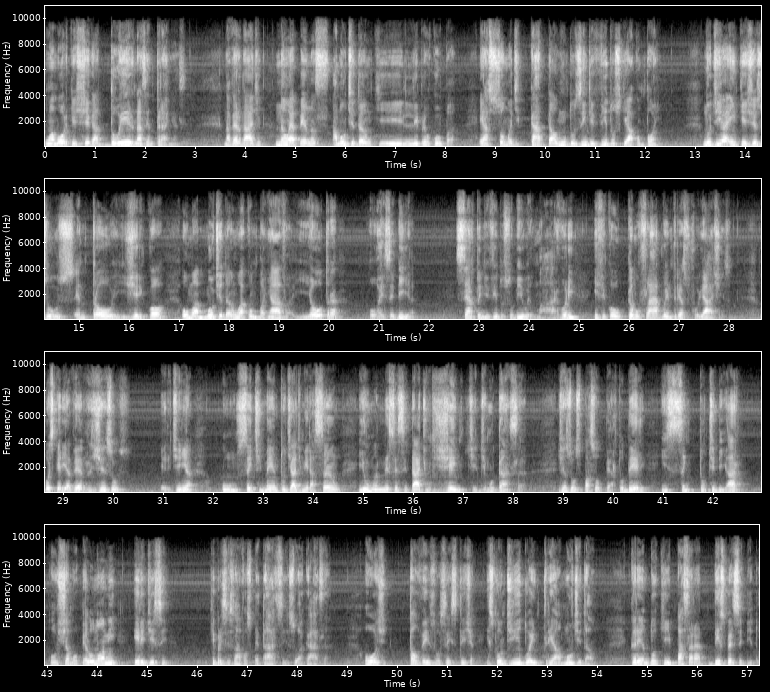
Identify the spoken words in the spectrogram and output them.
um amor que chega a doer nas entranhas. Na verdade, não é apenas a multidão que lhe preocupa, é a soma de cada um dos indivíduos que a compõem. No dia em que Jesus entrou em Jericó, uma multidão o acompanhava e outra o recebia. Certo indivíduo subiu em uma árvore e ficou camuflado entre as folhagens, pois queria ver Jesus. Ele tinha um sentimento de admiração e uma necessidade urgente de mudança. Jesus passou perto dele e, sem tutibiar, o chamou pelo nome e lhe disse que precisava hospedar-se em sua casa. Hoje, talvez você esteja escondido entre a multidão, crendo que passará despercebido.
